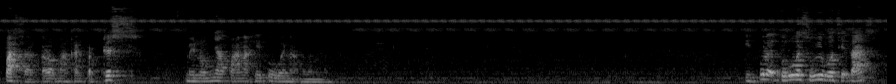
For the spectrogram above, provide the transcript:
Pas lah kalau makan pedes, minumnya panas itu enak teman-teman. Ibu lek turu wis suwi apa tas?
